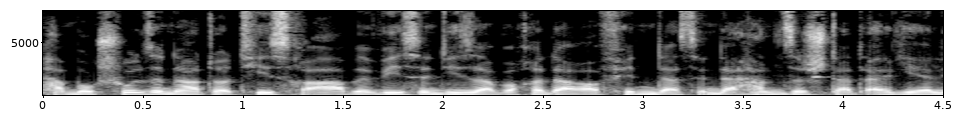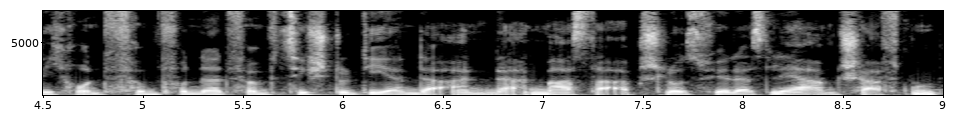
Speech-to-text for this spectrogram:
Hamburgs Schulsenator Thies Rabe wies in dieser Woche darauf hin, dass in der Hansestadt alljährlich rund 550 Studierende einen Masterabschluss für das Lehramt schafften,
